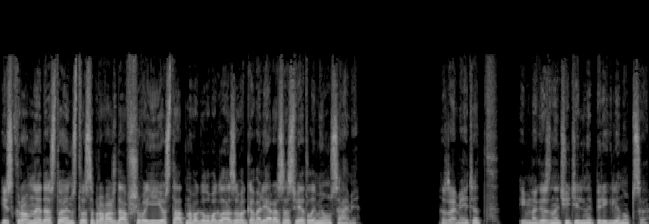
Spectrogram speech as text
и скромное достоинство сопровождавшего ее статного голубоглазого кавалера со светлыми усами. Заметят и многозначительно переглянутся.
